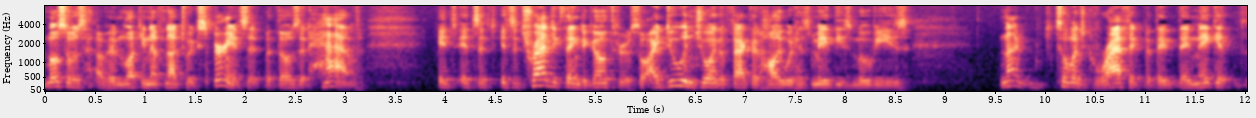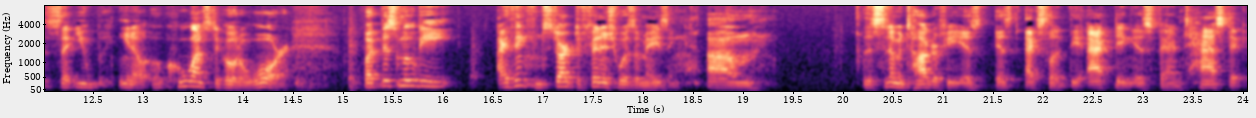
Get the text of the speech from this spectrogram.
most of us have been lucky enough not to experience it, but those that have, it's it's a it's a tragic thing to go through. So I do enjoy the fact that Hollywood has made these movies not so much graphic, but they, they make it so that you, you know, who wants to go to war? But this movie, I think from start to finish was amazing. Um, the cinematography is is excellent. The acting is fantastic.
